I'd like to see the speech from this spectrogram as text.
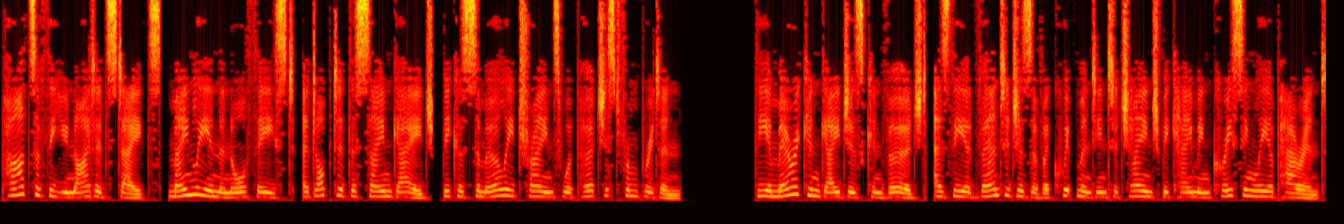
Parts of the United States, mainly in the Northeast, adopted the same gauge, because some early trains were purchased from Britain. The American gauges converged, as the advantages of equipment interchange became increasingly apparent.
